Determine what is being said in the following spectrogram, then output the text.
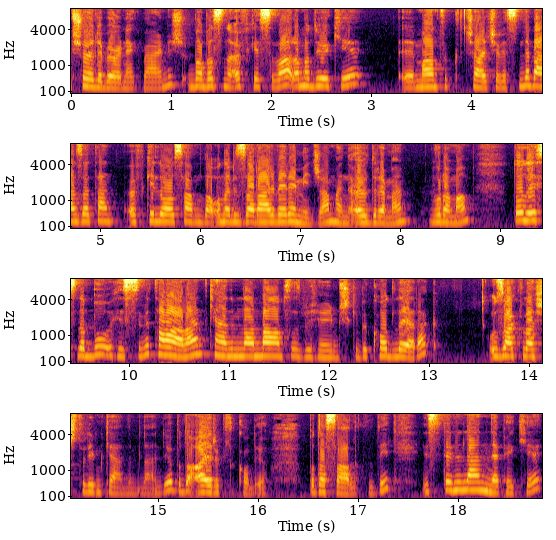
şöyle bir örnek vermiş. Babasına öfkesi var ama diyor ki e, mantık çerçevesinde ben zaten öfkeli olsam da ona bir zarar veremeyeceğim. Hani öldüremem, vuramam. Dolayısıyla bu hissimi tamamen kendimden bağımsız bir şeymiş gibi kodlayarak uzaklaştırayım kendimden diyor. Bu da ayrıklık oluyor. Bu da sağlıklı değil. İstenilen ne peki?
